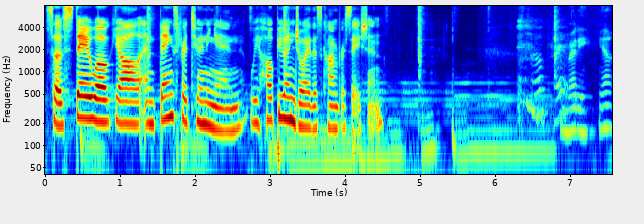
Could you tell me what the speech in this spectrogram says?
So stay woke, y'all, and thanks for tuning in. We hope you enjoy this conversation. Okay. I'm ready, yeah.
